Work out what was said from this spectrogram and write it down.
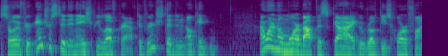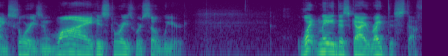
So if you're interested in H.P. Lovecraft, if you're interested in, okay, I want to know more about this guy who wrote these horrifying stories and why his stories were so weird. What made this guy write this stuff?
